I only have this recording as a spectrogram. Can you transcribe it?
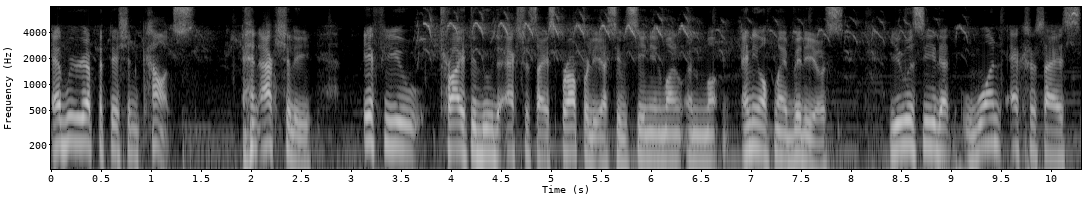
every repetition counts. And actually if you try to do the exercise properly as you've seen in, my, in my, any of my videos you will see that one exercise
